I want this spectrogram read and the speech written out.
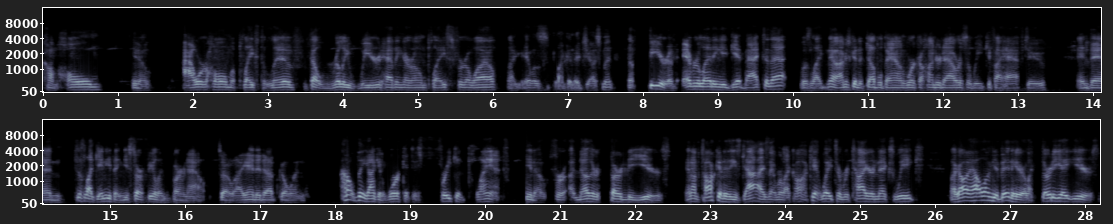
come home. You know, our home, a place to live. It felt really weird having our own place for a while. Like it was like an adjustment. The fear of ever letting it get back to that was like, no, I'm just going to double down, work 100 hours a week if I have to. And then, just like anything, you start feeling burnout. So I ended up going, I don't think I can work at this freaking plant, you know, for another 30 years. And I'm talking to these guys that were like, oh, I can't wait to retire next week. Like, oh, how long you been here? Like 38 years.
